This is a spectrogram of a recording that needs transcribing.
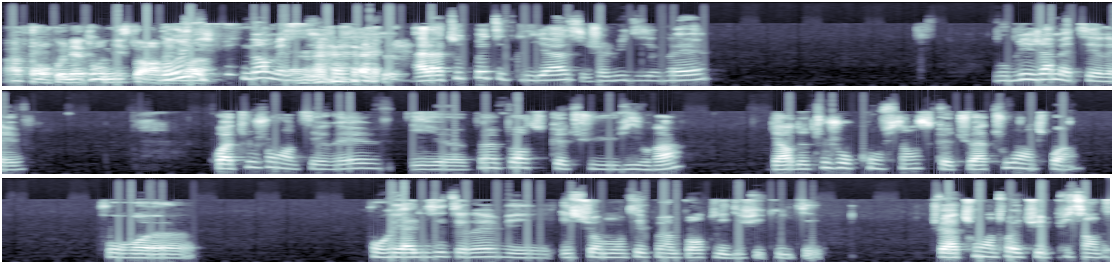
Après, on connaît ton histoire, Oui, voilà. non, mais à la toute petite Lias, je lui dirais, n'oublie jamais tes rêves. Crois toujours en tes rêves et euh, peu importe ce que tu vivras, garde toujours confiance que tu as tout en toi pour, euh, pour réaliser tes rêves et, surmonter peu importe les difficultés. Tu as tout en toi et tu es puissante.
